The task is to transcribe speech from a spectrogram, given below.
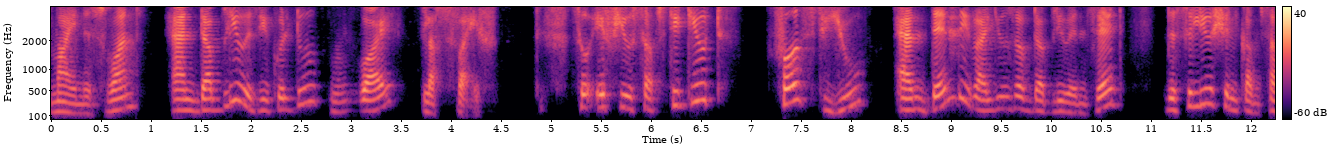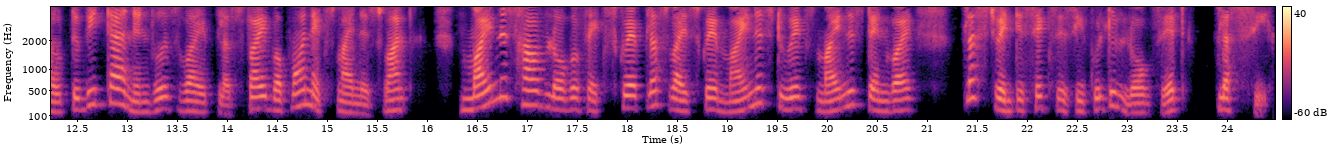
minus 1 and W is equal to Y plus 5. So if you substitute first U and then the values of W and Z, the solution comes out to be tan inverse Y plus 5 upon X minus 1 minus half log of X square plus Y square minus 2X minus 10Y plus 26 is equal to log Z plus C.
